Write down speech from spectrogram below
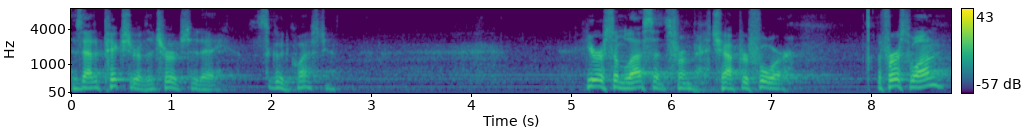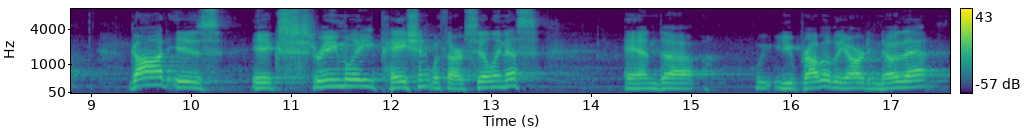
Is that a picture of the church today? It's a good question. Here are some lessons from chapter 4. The first one God is extremely patient with our silliness, and uh, you probably already know that.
